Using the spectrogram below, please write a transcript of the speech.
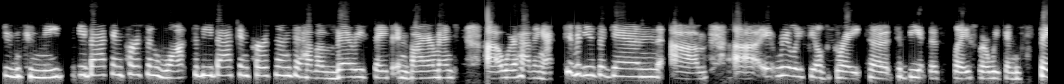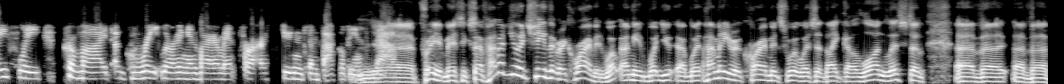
students who need to be back in person, want to be back in person, to have a very safe environment. Uh, we're having activities again. Um, uh, it really feels great to, to be at this place where we can safely provide a great learning environment for our students and faculty and staff. Yeah, pretty amazing stuff. How did you achieve the requirement? Requirement? What I mean, what you uh, what, how many requirements were, was it? Like a long list of of uh, of uh,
